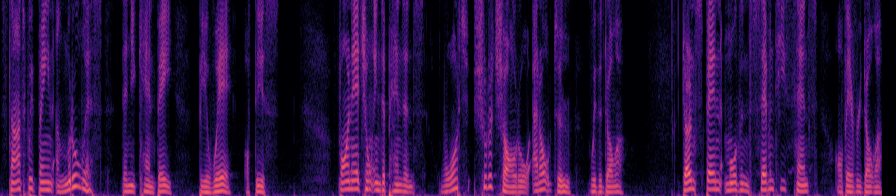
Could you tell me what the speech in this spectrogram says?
Starts with being a little less than you can be. Be aware of this. Financial independence. What should a child or adult do with a dollar? Don't spend more than 70 cents of every dollar.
